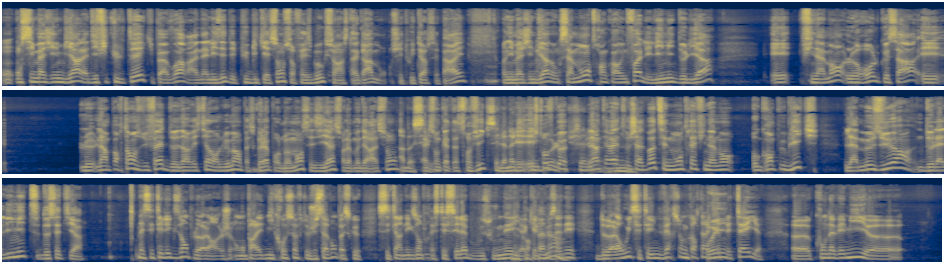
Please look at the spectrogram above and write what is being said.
On, s'imagine bien la difficulté qu'il peut avoir à analyser des publications sur Facebook, sur Instagram, bon, chez Twitter c'est pareil. On imagine bien. Donc ça montre encore une fois les limites de l'IA et finalement le rôle que ça a et l'importance du fait d'investir dans l'humain. Parce que là, pour le moment, ces IA sur la modération, Ah bah, elles sont catastrophiques. C'est la Et, et je trouve que l'intérêt de ce Mm. chatbot, c'est de montrer finalement au grand public la mesure de la limite de cette IA. C'était l'exemple. Alors, je- on parlait de Microsoft juste avant parce que c'était un exemple resté célèbre. Vous vous souvenez, De il y a Cortana. quelques années. De, alors oui, c'était une version de Cortana Oui. qui s'appelait Tay, euh, qu'on avait mis euh,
